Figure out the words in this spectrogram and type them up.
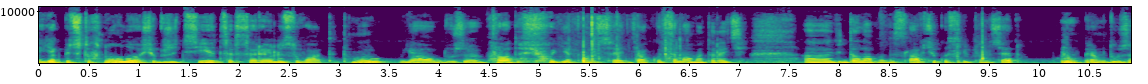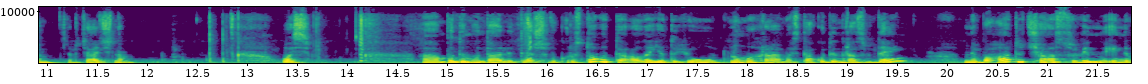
як підштовхнуло, щоб в житті це все реалізувати. Тому я дуже рада, що є планшет. Дякую. Це мама, до речі, е, віддала Владиславчику свій планшет. Прям дуже вдячна. Ось. Е, Будемо далі теж використовувати, але я даю, ну, ми граємось так один раз в день, небагато часу, він і, не,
